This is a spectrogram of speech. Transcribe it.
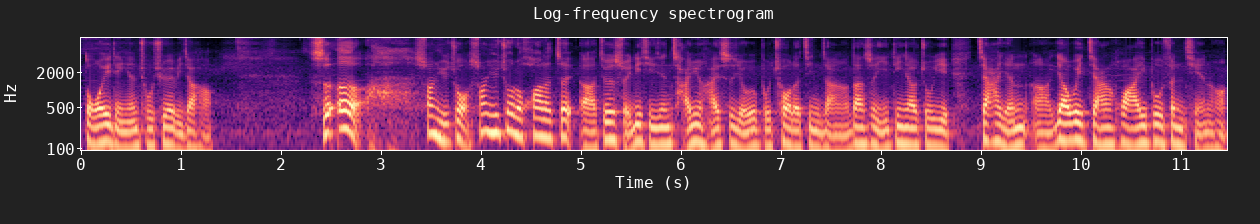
多一点人出去会比较好。十二，双鱼座，双鱼座的话呢，这啊就是水逆期间财运还是有个不错的进展啊，但是一定要注意家人啊要为家花一部分钱哈，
